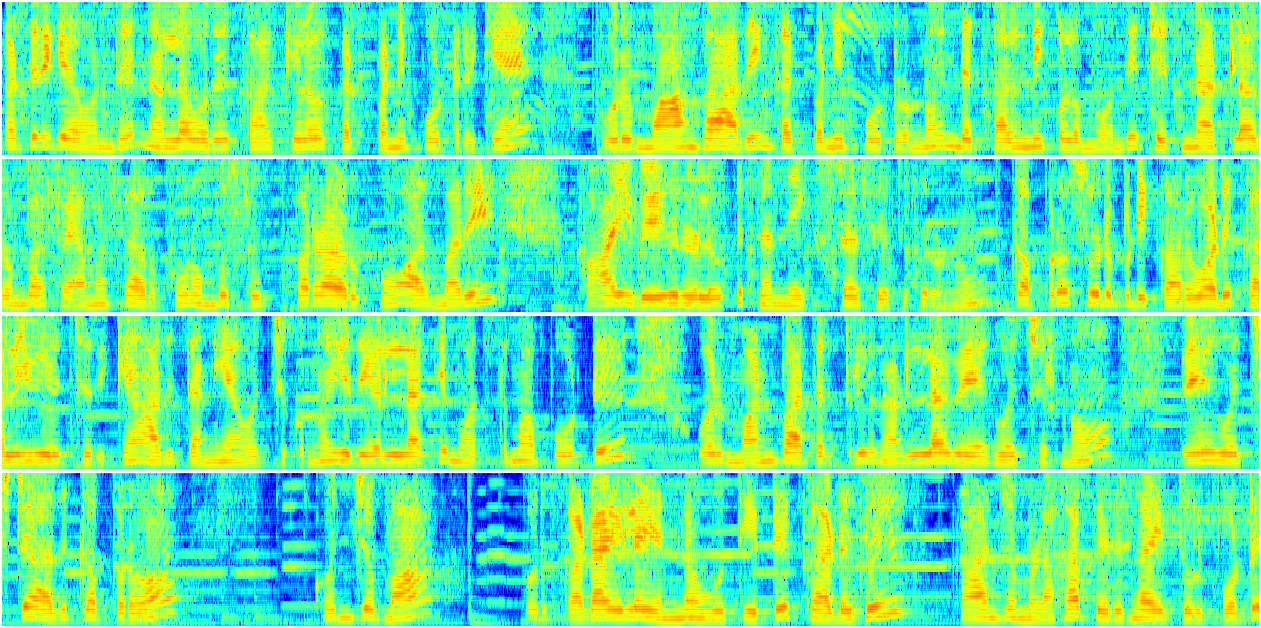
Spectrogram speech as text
கத்திரிக்காய் வந்து நல்லா ஒரு கால் கிலோ கட் பண்ணி போட்டிருக்கேன். ஒரு மாங்காய் அதையும் கட் பண்ணி போட்டுடணும் இந்த கழனி குழம்பு வந்து செட்டிநாட்டில் ரொம்ப ஃபேமஸாக இருக்கும். ரொம்ப சூப்பராக இருக்கும். அது மாதிரி காய் வேகிற அளவுக்கு தண்ணி எக்ஸ்ட்ரா சேர்த்துக்கிறணும் அதுக்கப்புறம் சூடப்படி கருவாடு கழுவி வச்சுருக்கேன். அது தனியாக வச்சுக்கணும். இது எல்லாத்தையும் மொத்தமாக போட்டு ஒரு மண் பாத்திரத்தில் நல்லா வேக வச்சிடணும். வேக வச்சுட்டு அதுக்கப்புறம் கொஞ்சமாக ஒரு கடாயில் எண்ணெய் ஊற்றிட்டு கடுகு காஞ்ச மிளகாய் பெருங்காயத்தூள் போட்டு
